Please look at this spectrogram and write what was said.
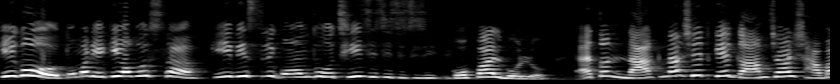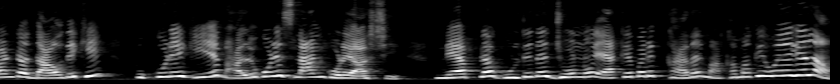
কি গো, তোমার একই অবস্থা? কি বিশ্রী গন্ধ? ছি ছি ছি ছি ছি ছি।" গোপাল বলল, এত নাক না সেটকে গামছার সাবানটা দাও দেখি, পুকুরে গিয়ে ভালো করে স্নান করে আসি। ন্যাপলা গুলটেদের জন্য একেবারে কাদায় মাখামাখি হয়ে গেলাম।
